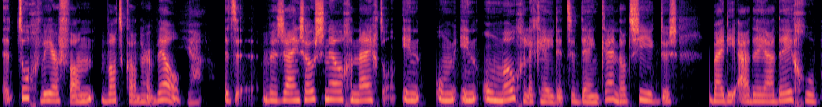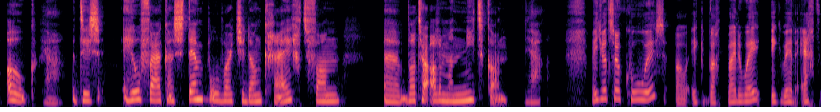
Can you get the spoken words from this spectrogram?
eh, toch weer van wat kan er wel? Ja. Het, we zijn zo snel geneigd in, om in onmogelijkheden te denken. En dat zie ik dus bij die ADHD-groep ook. Ja. Het is heel vaak een stempel wat je dan krijgt van uh, wat er allemaal niet kan. Ja. Weet je wat zo cool is? Oh, ik wacht, by the way, ik ben echt,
